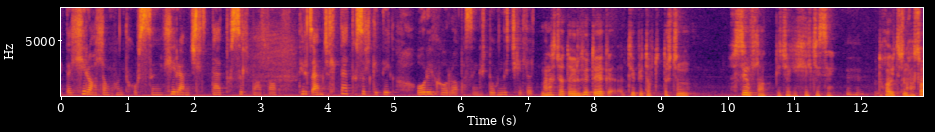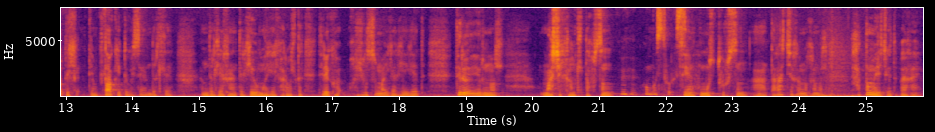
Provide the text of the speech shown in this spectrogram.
одоо хэр олон хүнд хүрсэн, хэр амжилттай төсөл болов, тэр амжилттай төсөл гэдгийг өөрийнхөөрөө бас ингэж дүгнэж хэлвэл. Манайх ч одоо ерөөхдөө яг TP Top дотор чинь хосын влог гэж яг эхэлж ирсэн. Тухайн үед чинь хосууд их тийм влог хийдэг байсан амьдралын амьдралынхаа тэр хэв маягийг харуулдаг. Тэрийг хошигнсон маягаар хийгээд тэр ер нь бол маш их хандлт авсан хүмүүст хүрсэн. Тийм хүмүүст хүрсэн. Аа дараачих нь юм бол хадам ээж гэдэг байгаа юм.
